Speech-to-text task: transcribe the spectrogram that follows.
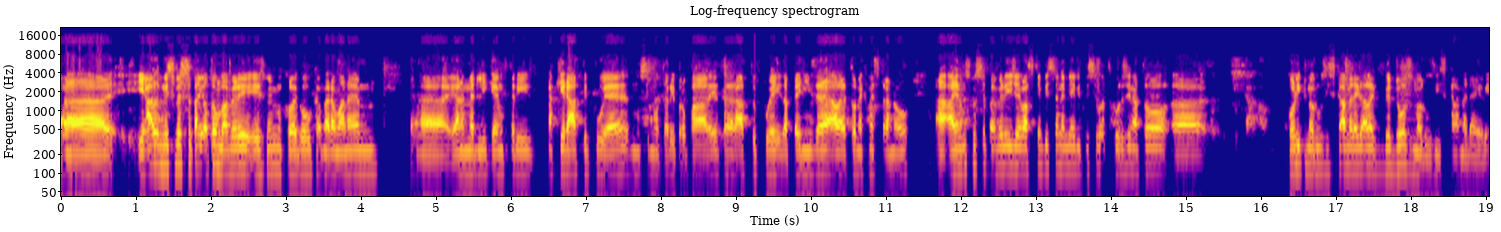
uh, já, my jsme se tady o tom bavili i s mým kolegou, kameramanem uh, Janem Medlíkem, který taky rád typuje, musím ho tady propálit, rád typuje i za peníze, ale to nechme stranou. A, a jenom jsme se bavili, že vlastně by se neměli vypisovat kurzy na to, uh, kolik norů získá medaili, ale kdo z norů získá medaili.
